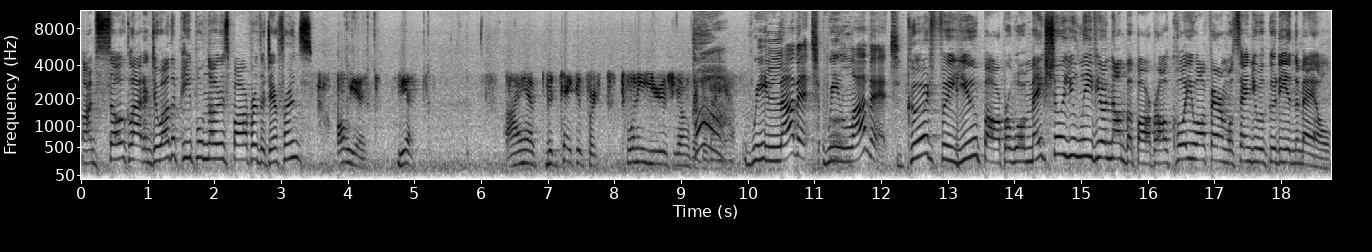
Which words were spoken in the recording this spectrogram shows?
I'm so glad. And do other people notice, Barbara, the difference? Oh, yes, yes. I have been taken for 20 years younger than I am. We love it. We love it. Good for you, Barbara. Well, make sure you leave your number, Barbara. I'll call you off air and we'll send you a goodie in the mail.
